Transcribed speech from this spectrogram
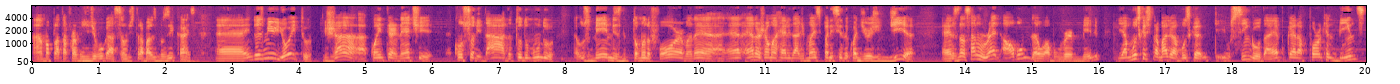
uma plataforma de divulgação de trabalhos musicais. É, em 2008, já com a internet consolidada, todo mundo, os memes tomando forma, né? Era já uma realidade mais parecida com a de hoje em dia. É, eles lançaram o Red Album, né, o álbum vermelho, e a música de trabalho, a música, o single da época era Pork and Beans,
